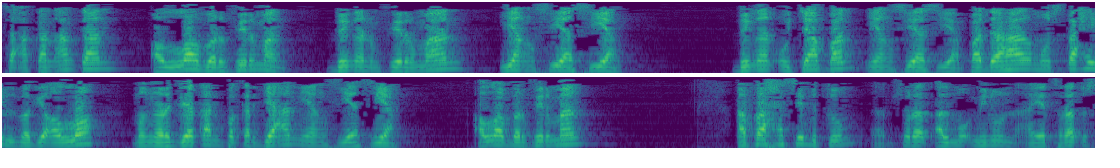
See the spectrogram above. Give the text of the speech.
seakan-akan Allah berfirman dengan firman yang sia-sia. Dengan ucapan yang sia-sia. Padahal mustahil bagi Allah mengerjakan pekerjaan yang sia-sia. Allah berfirman, Apa hasibtum? Surat Al-Mu'minun ayat 115.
